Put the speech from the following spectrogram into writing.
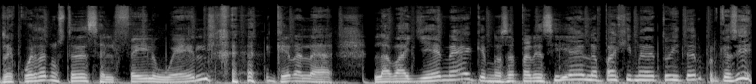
¿Recuerdan ustedes el fail whale? que era la, la ballena que nos aparecía en la página de Twitter, porque sí,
